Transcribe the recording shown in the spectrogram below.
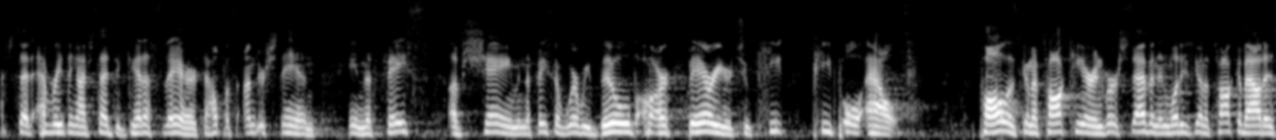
I've said everything I've said to get us there, to help us understand in the face of shame, in the face of where we build our barrier to keep people out. Paul is going to talk here in verse 7, and what he's going to talk about is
